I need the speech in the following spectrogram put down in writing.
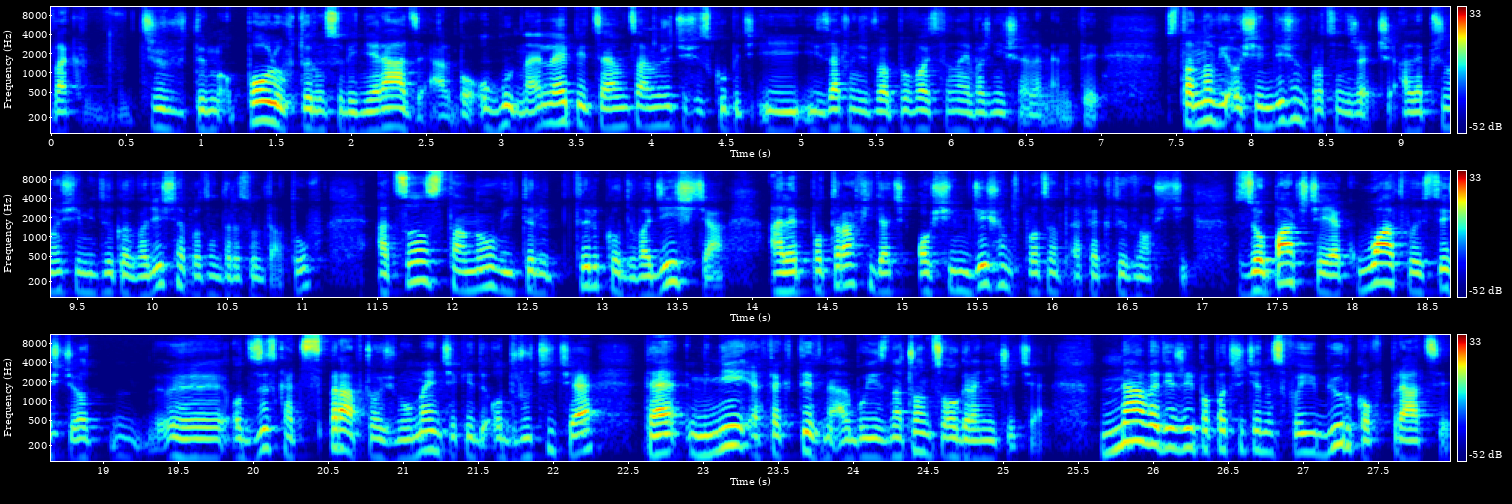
tak, czy w tym polu, w którym sobie nie radzę, albo najlepiej całym, całym życiu się skupić i, i zacząć wyłapywać te najważniejsze elementy, stanowi 80% rzeczy, ale przynosi mi tylko 20% rezultatów, a co stanowi ty, tylko 20%, ale potrafi dać 80% efektywności. Zobaczcie, jak łatwo jesteście od, yy, odzyskać sprawczość w momencie, kiedy odrzucicie te mniej efektywne albo je znacząco ograniczycie. Nawet jeżeli popatrzycie na swoje biurko w pracy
